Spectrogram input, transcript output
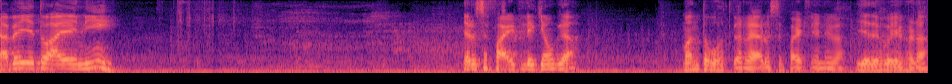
अबे, ये तो आया ही नहीं। यार, उसे फाइट लेके आऊँ क्या? मन तो बहुत कर रहा है यार, उसे फाइट लेने का। ये देखो, ये खड़ा।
